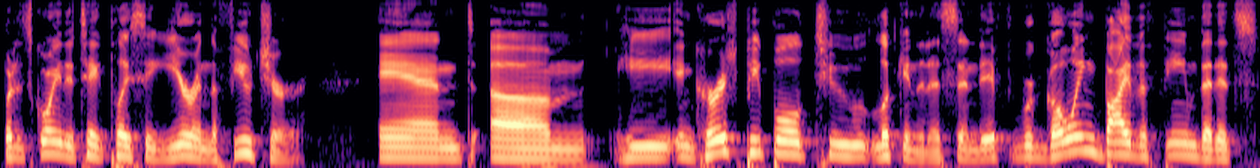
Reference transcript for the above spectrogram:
but it's going to take place a year in the future. and um, he encouraged people to look into this. And if we're going by the theme that it's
